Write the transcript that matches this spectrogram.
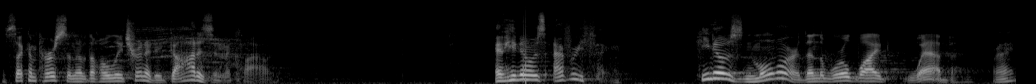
The second person of the Holy Trinity. God is in the cloud. And he knows everything. He knows more than the World Wide Web, right?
